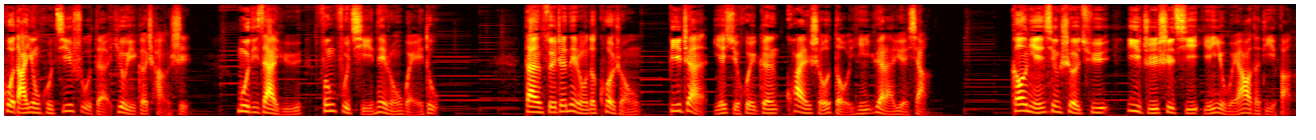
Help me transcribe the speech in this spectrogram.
扩大用户基数的又一个尝试，目的在于丰富其内容维度。但随着内容的扩容，B 站也许会跟快手、抖音越来越像。高粘性社区一直是其引以为傲的地方，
